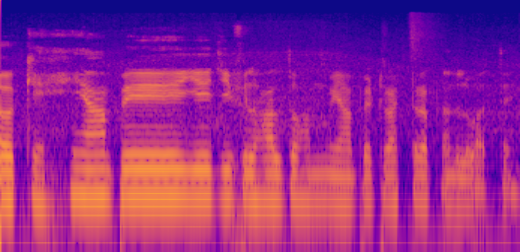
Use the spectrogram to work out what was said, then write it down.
ओके यहाँ पे ये जी फ़िलहाल तो हम यहाँ पे ट्रैक्टर अपना दिलवाते हैं।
